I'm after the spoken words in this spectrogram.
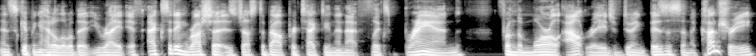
And skipping ahead a little bit, you write if exiting Russia is just about protecting the Netflix brand from the moral outrage of doing business in the country,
